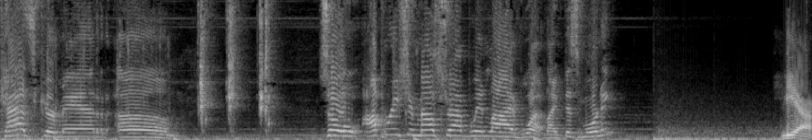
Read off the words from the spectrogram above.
Kazkr, man. Um. So Operation Mousetrap went live. What, like this morning? Yeah.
